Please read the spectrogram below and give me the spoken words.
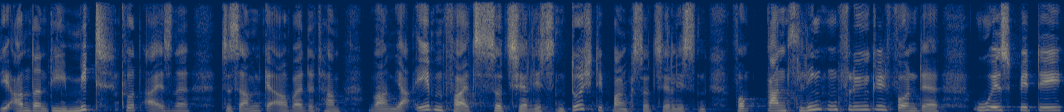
die anderen, die mit Kurt Eisner zusammengearbeitet haben, waren ja ebenfalls Sozialisten, durch die Bank Sozialisten, vom ganz linken Flügel, von der USPD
